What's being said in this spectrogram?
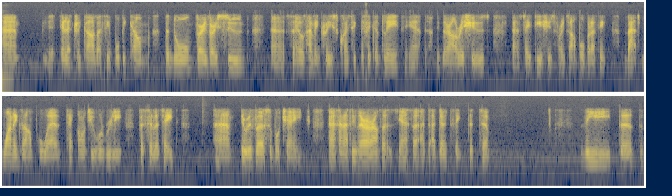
and electric cars, I think, will become the norm very, very soon. Uh, sales have increased quite significantly. Yeah, I think there are issues, uh, safety issues, for example, but I think that's one example where technology will really facilitate um, irreversible change. Uh, and I think there are others. Yes, I, I don't think that um, the, the, the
